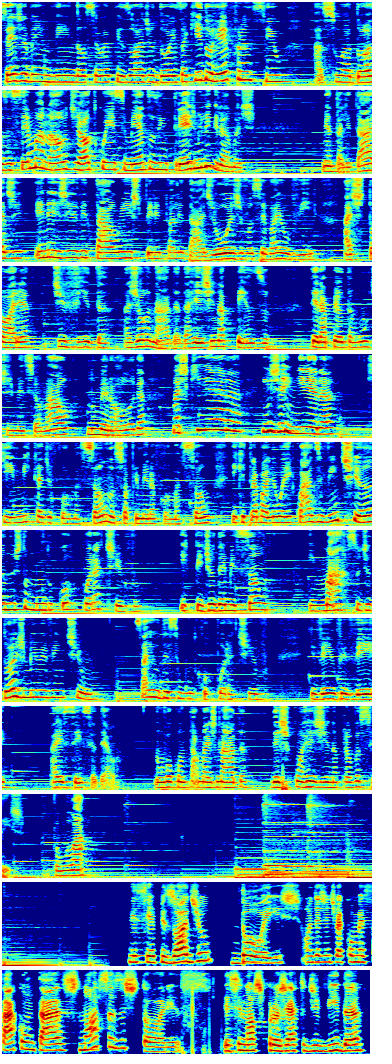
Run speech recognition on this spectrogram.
Seja bem-vinda ao seu episódio 2 aqui do Refrancil, a sua dose semanal de autoconhecimentos em 3 miligramas. Mentalidade, energia vital e espiritualidade. Hoje você vai ouvir a história de vida, a jornada da Regina Penzo, terapeuta multidimensional, numeróloga, mas que era engenheira química de formação, na sua primeira formação, e que trabalhou aí quase 20 anos no mundo corporativo e pediu demissão em março de 2021. Saiu desse mundo corporativo e veio viver a essência dela. Não vou contar mais nada, deixo com a Regina para vocês. Vamos lá? Nesse episódio 2, onde a gente vai começar a contar as nossas histórias desse nosso projeto de vida,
